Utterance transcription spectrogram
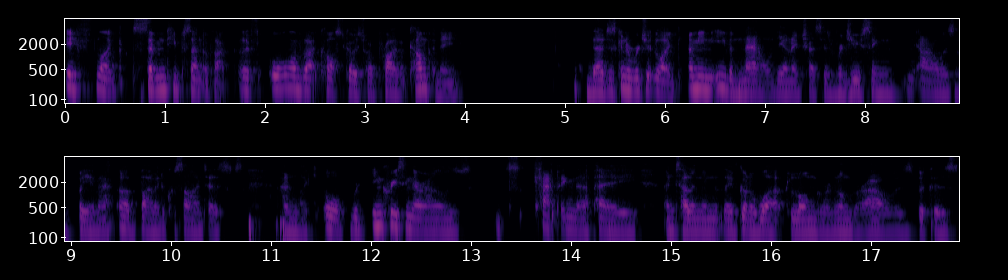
if like seventy percent of that, if all of that cost goes to a private company, they're just going to reduce. Like, I mean, even now the NHS is reducing hours of BMS, uh, biomedical scientists and like, or re- increasing their hours, capping their pay, and telling them that they've got to work longer and longer hours because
